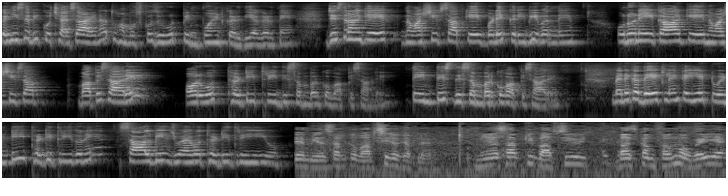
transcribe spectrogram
कहीं से भी कुछ ऐसा आए ना तो हम उसको ज़रूर पिन पॉइंट कर दिया करते हैं। जिस तरह के एक नवाज़ शरीफ साहब के एक बड़े करीबी बंदे हैं उन्होंने ये कहा कि नवाज़ शरीफ साहब वापस आ रहे और वो थर्टी थ्री दिसंबर को वापस आ रहे हैं। तैंतीस दिसंबर को वापस आ रहे हैं। मैंने कहा देख लें कहीं ये ट्वेंटी थर्टी थ्री तो नहीं है? साल भी जो है वो थर्टी थ्री ही। हो मिया साहब को वापसी का क्या प्लान मियाँ साहब की वापसी बस कंफर्म हो गई है।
